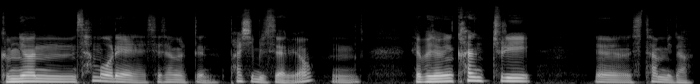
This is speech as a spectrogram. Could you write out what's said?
금년 3월에 세상을 뜬 81세로요. 음, 대표적인 country 예, 스타입니다.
